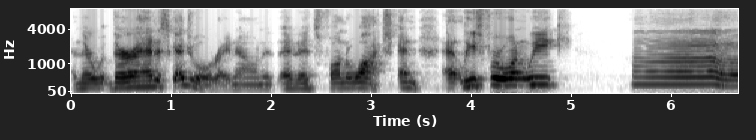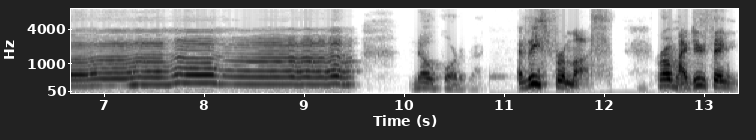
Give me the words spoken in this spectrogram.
and they're they're ahead of schedule right now and, it, and it's fun to watch and at least for one week uh, no quarterback. At least from us. From I do think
